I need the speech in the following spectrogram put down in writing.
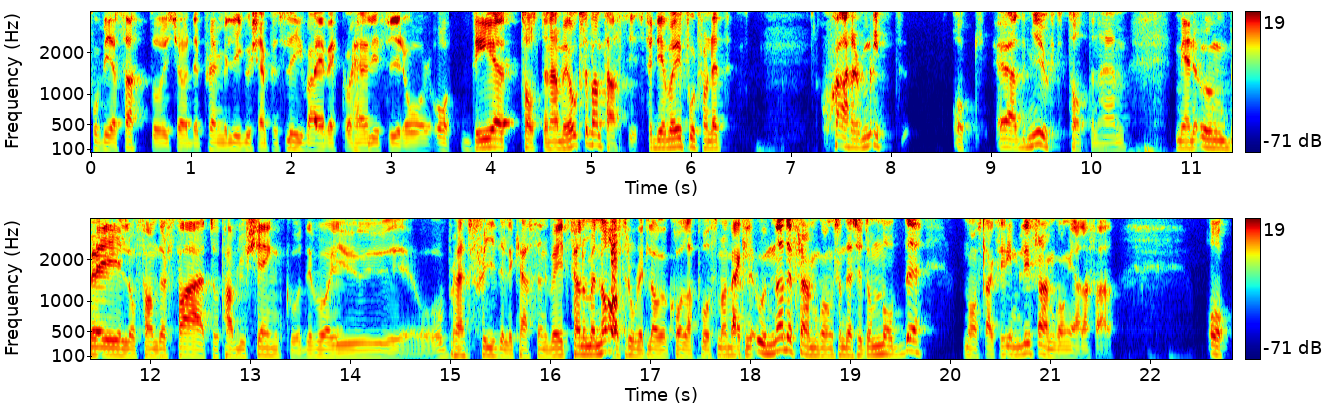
på Viasat och körde Premier League och Champions League varje vecka och helg i fyra år. Och det Tottenham var också fantastiskt, för det var ju fortfarande ett charmigt och ödmjukt Tottenham med en ung Bale och van der Vaart och Pavlyuchenko. Det var ju, och Brad Friedel i kassen. Det var ett fenomenalt roligt lag att kolla på som man verkligen unnade framgång, som dessutom nådde någon slags rimlig framgång i alla fall. Och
